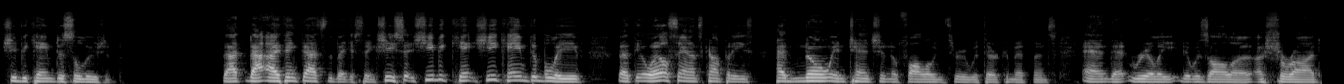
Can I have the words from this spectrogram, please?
She became disillusioned. That that I think that's the biggest thing. She said she became she came to believe that the oil sands companies had no intention of following through with their commitments, and that really it was all a, a charade,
